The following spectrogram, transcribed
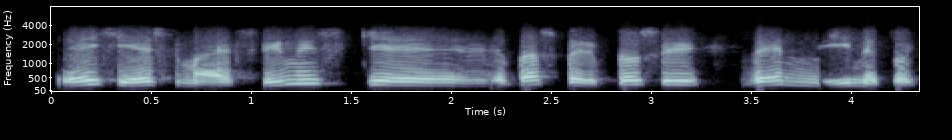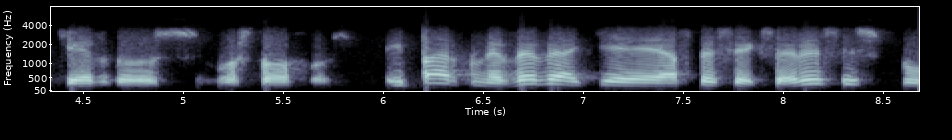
έχει αίσθημα ευθύνης και, εν πάση περιπτώσει, δεν είναι το κέρδος ο στόχος. Υπάρχουν βέβαια και αυτές οι εξαιρέσεις που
